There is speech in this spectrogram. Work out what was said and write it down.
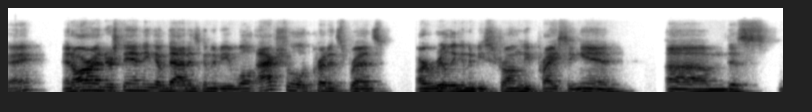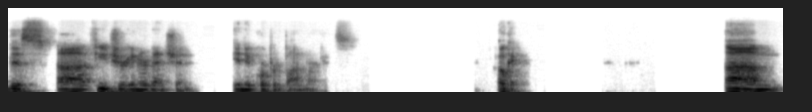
Okay. And our understanding of that is going to be well, actual credit spreads are really going to be strongly pricing in um, this, this uh, future intervention into corporate bond markets. Okay. Um,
